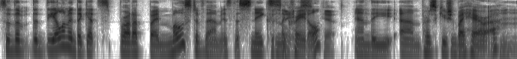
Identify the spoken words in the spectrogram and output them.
So the, the the element that gets brought up by most of them is the snakes The in snakes, the cradle Yeah. and the um, persecution by Hera. Mhm.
